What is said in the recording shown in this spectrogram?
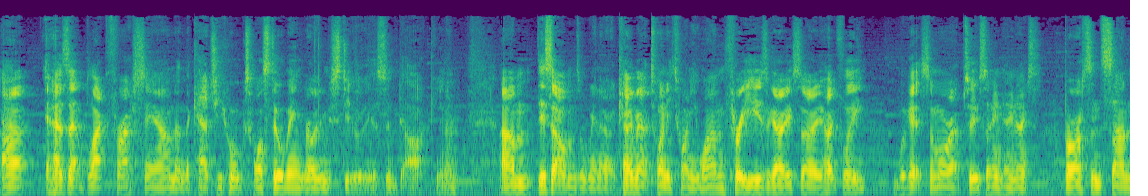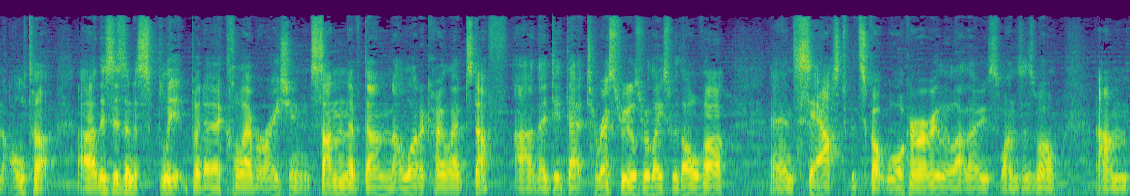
Uh, it has that black thrash sound and the catchy hooks while still being very mysterious and dark, you know. Um, this album's a winner. It came out 2021, three years ago, so hopefully we'll get some more Absu soon, who knows. Boris and Sunn Altar. Uh, this isn't a split, but a collaboration. Sunn have done a lot of collab stuff. Uh, they did that Terrestrials release with Ulver and Soused with Scott Walker. I really like those ones as well. Um,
